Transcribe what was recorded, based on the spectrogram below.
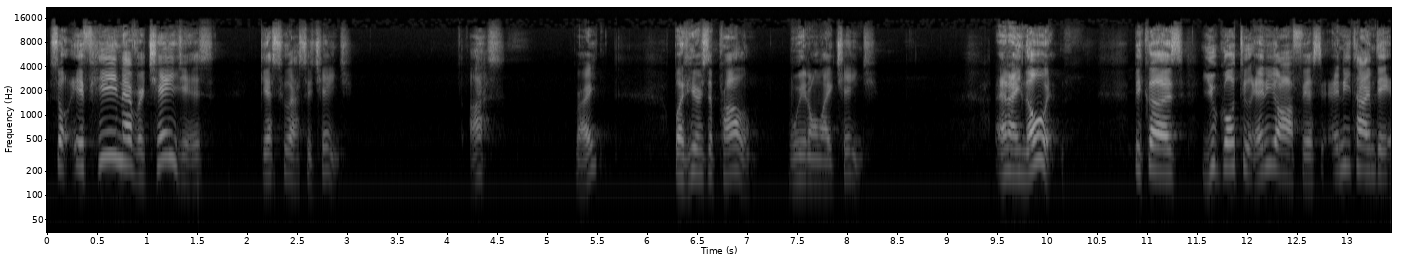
So if He never changes, guess who has to change? Us, right? But here's the problem we don't like change. And I know it because you go to any office, anytime they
